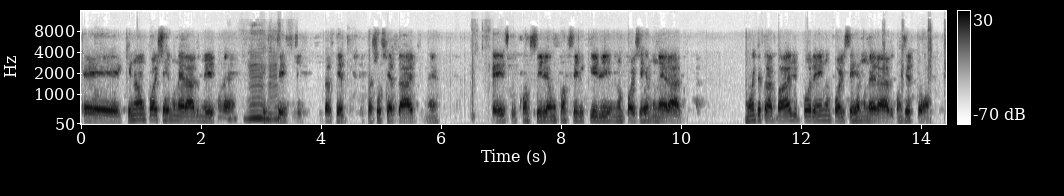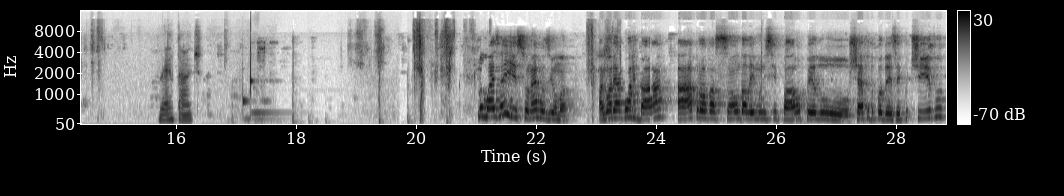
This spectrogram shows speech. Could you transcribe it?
é, que não pode ser remunerado mesmo, né? Uhum. esse serviço da, da sociedade, né? É, esse, o conselho é um conselho que ele não pode ser remunerado. Muito trabalho, porém não pode ser remunerado com jeton. Verdade. No mais é isso, né, Rosilma? Agora é aguardar a aprovação da lei municipal pelo chefe do Poder Executivo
